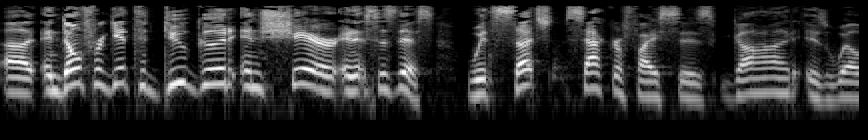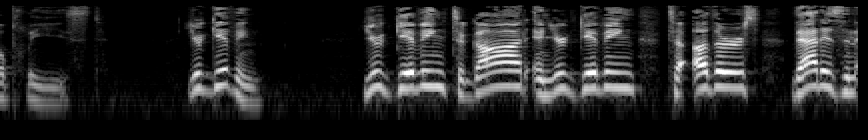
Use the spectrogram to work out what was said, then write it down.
Uh, and don't forget to do good and share. And it says this, with such sacrifices, God is well pleased. You're giving. You're giving to God and you're giving to others. That is an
